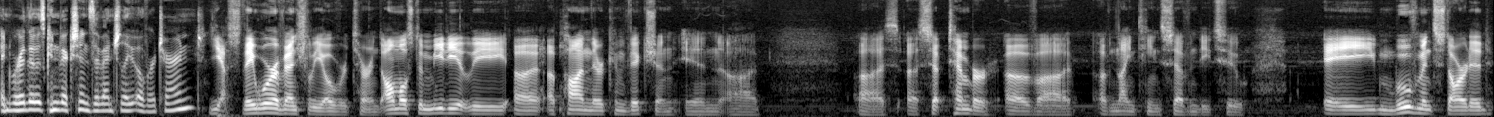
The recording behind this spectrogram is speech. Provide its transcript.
And were those convictions eventually overturned? Yes, they were eventually overturned. Almost immediately uh, upon their conviction in uh, uh, September of, uh, of 1972. A movement started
